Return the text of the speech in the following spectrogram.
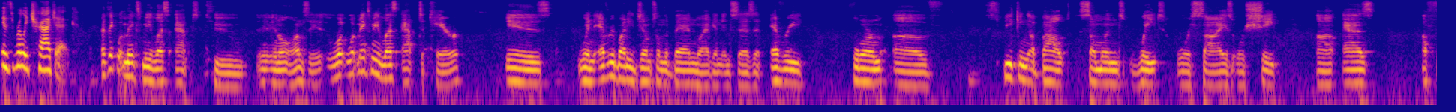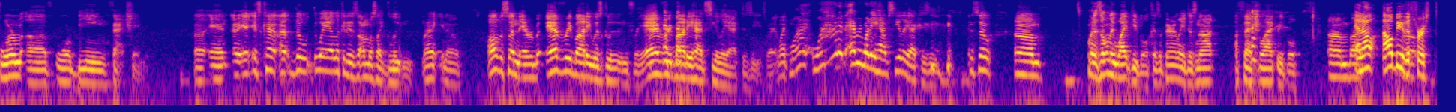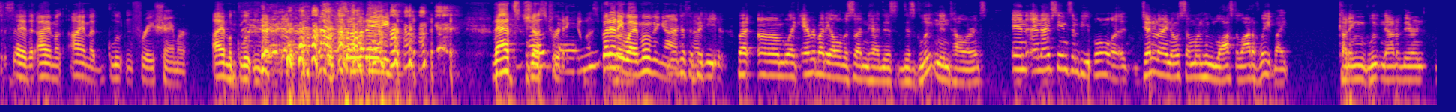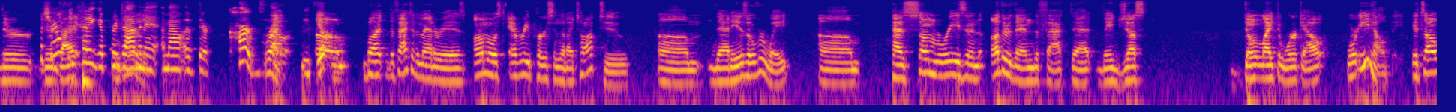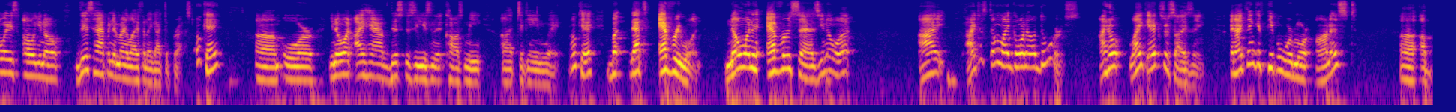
is really tragic I think what makes me less apt to, in all honesty, what what makes me less apt to care is when everybody jumps on the bandwagon and says that every form of speaking about someone's weight or size or shape uh, as a form of or being fat shaming. Uh, and I mean, it's kind of uh, the, the way I look at it is almost like gluten, right? You know, all of a sudden everybody, everybody was gluten free. Everybody had celiac disease, right? Like, why, why? How did everybody have celiac disease? And so, um, but it's only white people because apparently it does not affect black people. Um, but and I'll I'll be the first to say that I am a I am a gluten free shamer. I am a gluten if somebody that's just Okay. ridiculous. But anyway, moving You're on. just a picky eater. But um, like everybody all of a sudden had this this gluten intolerance, and and I've seen some people. Uh, Jen and I know someone who lost a lot of weight by cutting gluten out of their their but their you're also diet. cutting a predominant amount of their carbs Right. out Yep. Um, but the fact of the matter is, almost every person that I talk to um, that is overweight um, has some reason other than the fact that they just don't like to work out or eat healthy. It's always, oh, you know, this happened in my life and I got depressed. Okay. Um, or you know what, I have this disease and it caused me uh, to gain weight. Okay, but that's everyone. No one ever says, you know what, I I just don't like going outdoors. I don't like exercising. And I think if people were more honest uh, uh,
